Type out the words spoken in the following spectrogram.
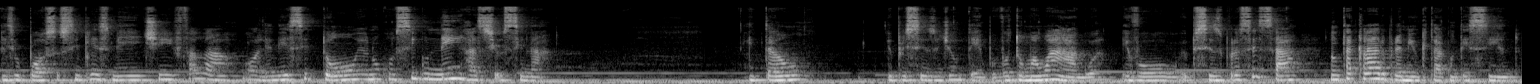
mas eu posso simplesmente falar: olha, nesse tom eu não consigo nem raciocinar. Então, eu preciso de um tempo. Vou tomar uma água. Eu vou, eu preciso processar. Não está claro para mim o que está acontecendo.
